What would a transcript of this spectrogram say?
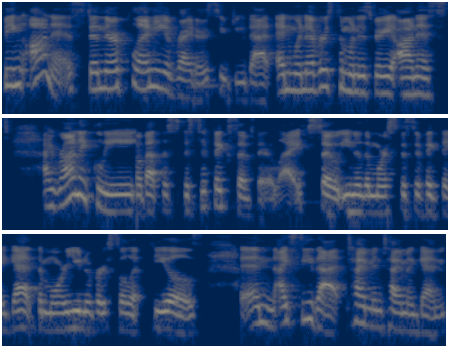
being honest. And there are plenty of writers who do that. And whenever someone is very honest, ironically, about the specifics of their life, so, you know, the more specific they get, the more universal it feels. And I see that time and time again.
